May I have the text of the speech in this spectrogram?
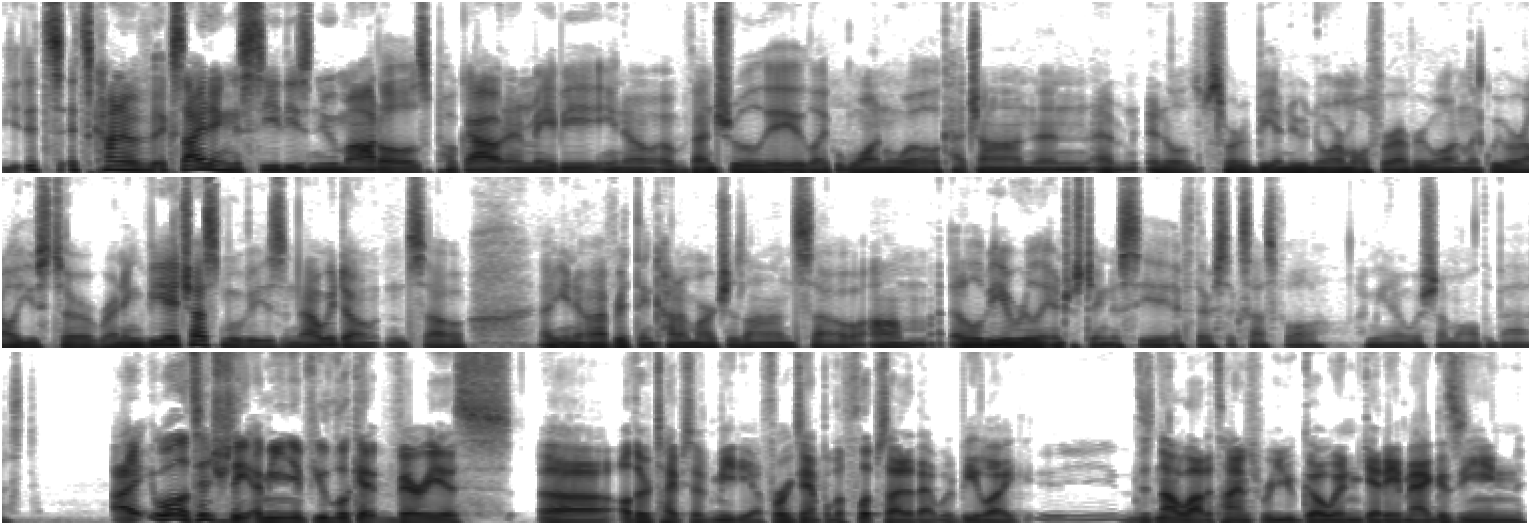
it's it's kind of exciting to see these new models poke out and maybe you know eventually like one will catch on and, and, it'll sort of be a new normal for everyone. Like we were all used to renting vhs movies and now we don't. And so uh, you know everything kind of marches on. So um, it'll be really interesting to see if they're successful. I mean i wish them all the best. I, well, it's interesting. I mean, if you look at various uh, other types of media, for example, the flip side of that would be like there's not a lot of times where you go and get a magazine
